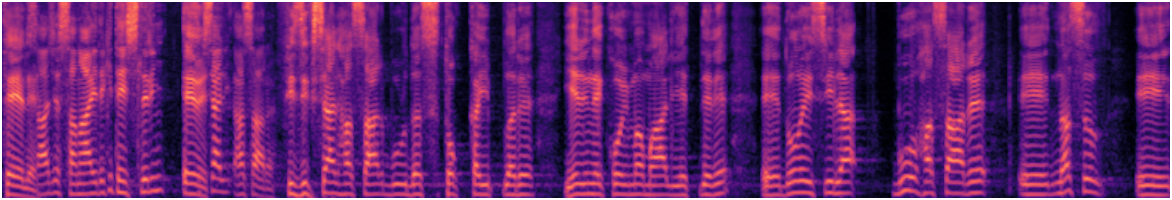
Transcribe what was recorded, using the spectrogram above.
TL. Sadece sanayideki tesislerin Evet. fiziksel hasarı. fiziksel hasar burada stok kayıpları yerine koyma maliyetleri E, dolayısıyla bu hasarı e, nasıl e, e,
